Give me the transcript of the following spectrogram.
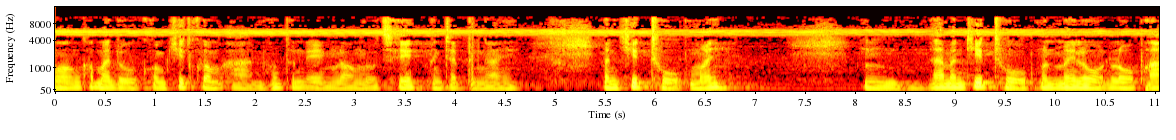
มองเข้ามาดูความคิดความอ่านของตนเองลองดูซิมันจะเป็นไง มันคิดถูกไหมอืม ถ้ามันคิดถูกมันไม่โลดโลภะ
